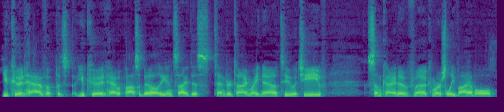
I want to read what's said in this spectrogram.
you could have a you could have a possibility inside this tender time right now to achieve some kind of uh, commercially viable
